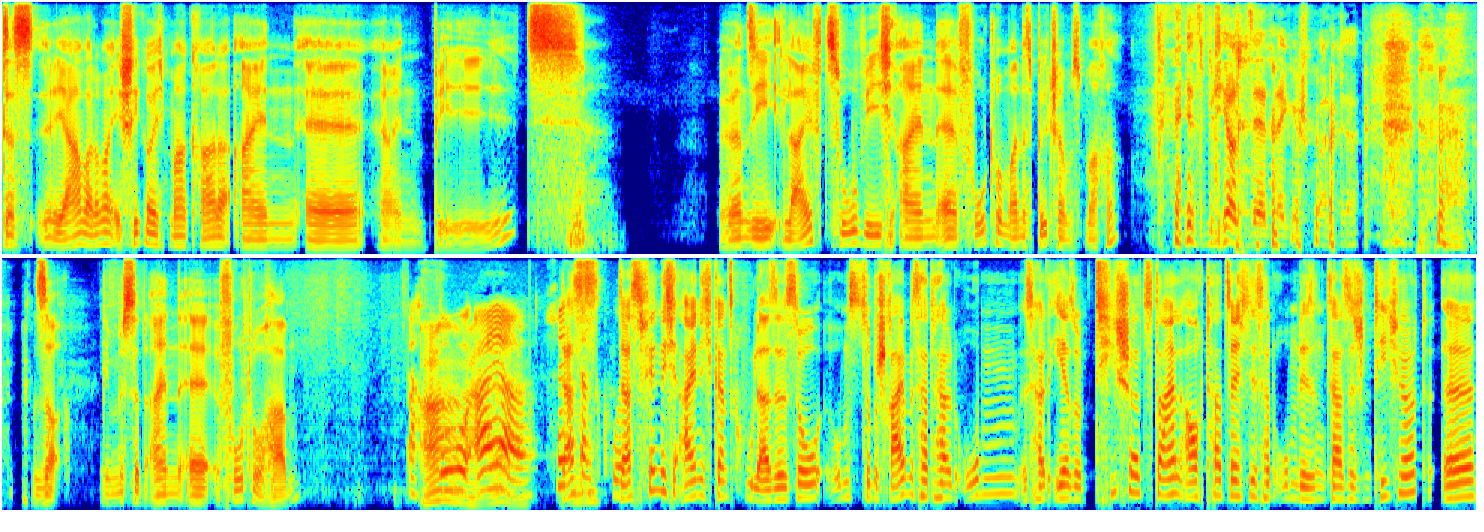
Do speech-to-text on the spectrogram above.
Das, ja, warte mal, ich schicke euch mal gerade ein, äh, ein Bild. Hören Sie live zu, wie ich ein äh, Foto meines Bildschirms mache. Jetzt bin ich auch sehr, sehr gespannt. Ja. So, ihr müsstet ein äh, Foto haben. Ach so, ah, ah ja, finde das, ganz cool. Das finde ich eigentlich ganz cool. Also so, um es zu beschreiben, es hat halt oben, ist halt eher so T-Shirt-Style auch tatsächlich. Es hat oben diesen klassischen T-Shirt. Äh,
